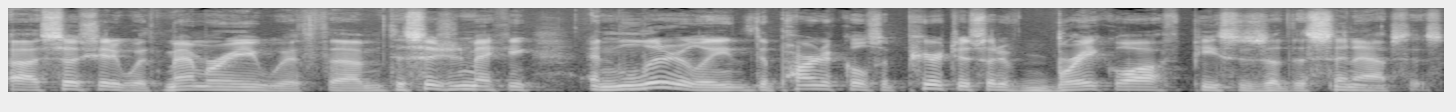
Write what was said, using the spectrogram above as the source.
uh, associated with memory, with um, decision making, and literally the particles appear to sort of break off pieces of the synapses.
